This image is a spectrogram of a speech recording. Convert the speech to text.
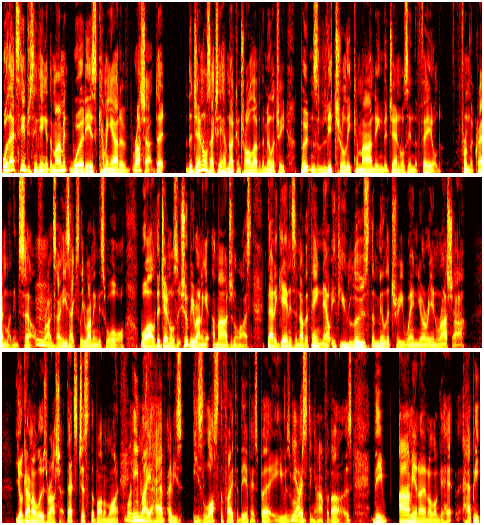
Well, that's the interesting thing. At the moment, word is coming out of Russia that the generals actually have no control over the military. Putin's literally commanding the generals in the field from the Kremlin himself, right? So he's actually running this war while the generals that should be running it are marginalized. That again is another thing. Now, if you lose the military when you're in Russia, you're going to lose Russia. That's just the bottom line. He may 100%. have, I mean, he's, he's lost the faith of the FSB. He was Yeah. arresting half of those. The army are no longer ha- happy.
